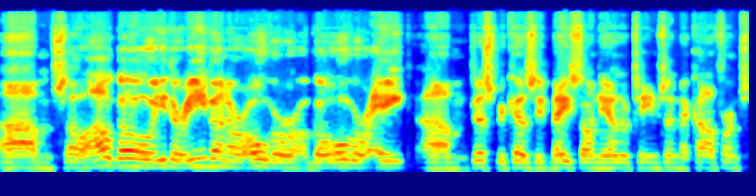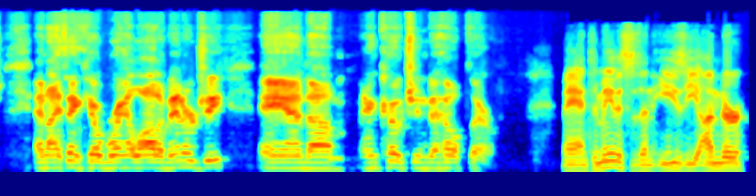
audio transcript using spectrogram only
Um, so I'll go either even or over, go over eight, um, just because he's based on the other teams in the conference, and I think he'll bring a lot of energy and um, and coaching to help there. Man, to me, this is an easy under.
